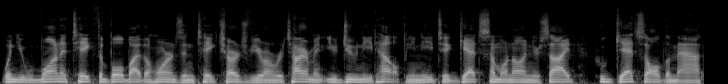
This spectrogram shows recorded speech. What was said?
when you want to take the bull by the horns and take charge of your own retirement, you do need help. You need to get someone on your side who gets all the math,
